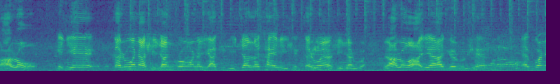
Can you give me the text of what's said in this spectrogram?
લાલો કે જે કર્મના સિદ્ધાંત પ્રમાણે જે આખી ગીતા લખાયેલી છે, કર્મના સિદ્ધાંત પ્રમાણે. લાલો હાજ્યા હાજરું છે. પણ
